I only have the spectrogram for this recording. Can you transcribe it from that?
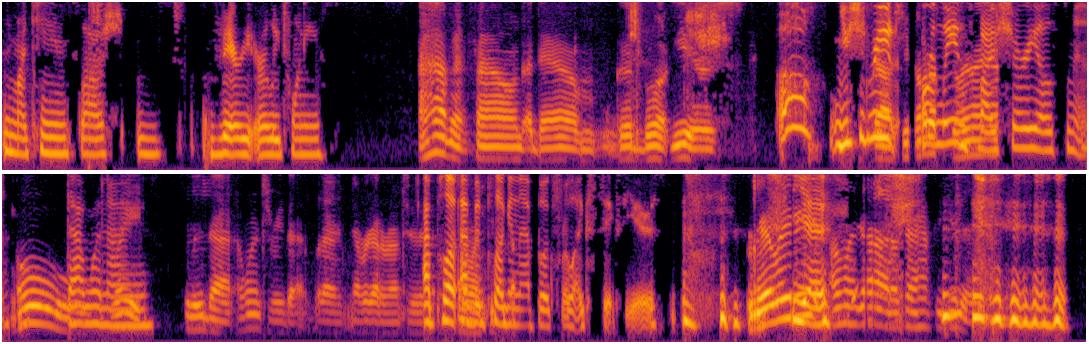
in my teens slash very early twenties. I haven't found a damn good book years. Oh, you should read Gosh, you know Orleans by? Sherri L. Smith. Oh, that one wait, I read that. I wanted to read that, but I never got around to it. I plug I've been plugging that book for like six years. Really? Yes. Oh my god. Okay, I have to get it.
